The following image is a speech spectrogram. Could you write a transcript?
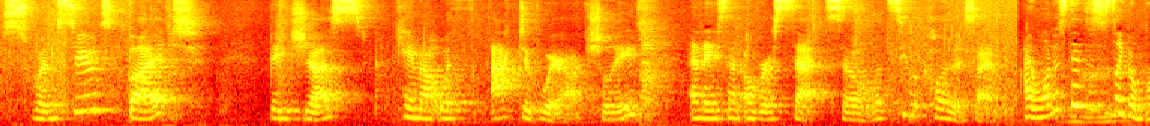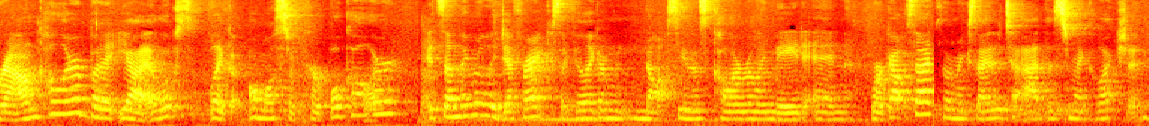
swimsuits but they just came out with activewear actually and they sent over a set. So let's see what color they sent. I want to say this is like a brown color, but it, yeah, it looks like almost a purple color. It's something really different because I feel like I'm not seeing this color really made in workout sets. So I'm excited to add this to my collection.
